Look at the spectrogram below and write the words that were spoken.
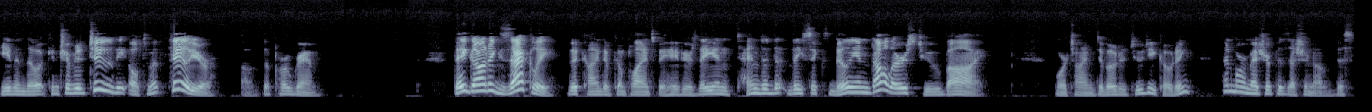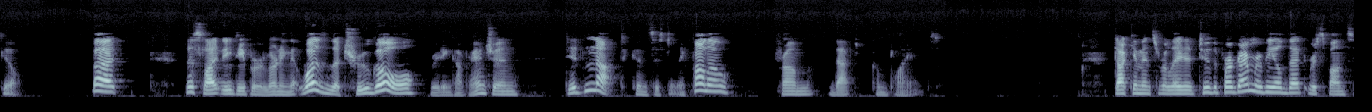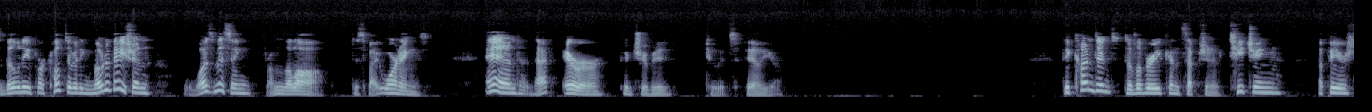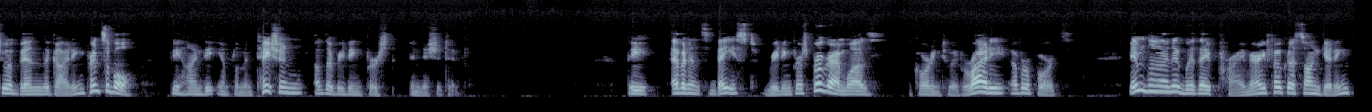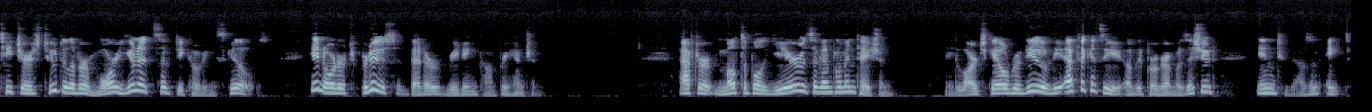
even though it contributed to the ultimate failure of the program. They got exactly the kind of compliance behaviors they intended the $6 billion to buy more time devoted to decoding and more measured possession of the skill. But the slightly deeper learning that was the true goal, reading comprehension, did not consistently follow from that compliance. Documents related to the program revealed that responsibility for cultivating motivation was missing from the law, despite warnings, and that error contributed to its failure. The content delivery conception of teaching appears to have been the guiding principle behind the implementation of the Reading First initiative. The evidence based Reading First program was, according to a variety of reports, implemented with a primary focus on getting teachers to deliver more units of decoding skills in order to produce better reading comprehension. After multiple years of implementation, a large-scale review of the efficacy of the program was issued in 2008.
